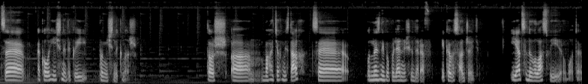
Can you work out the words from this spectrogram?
Це екологічний такий помічник наш. Тож е, в багатьох містах це одне з найпопулярніших дерев, яке висаджують. І я це довела своєю роботою.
